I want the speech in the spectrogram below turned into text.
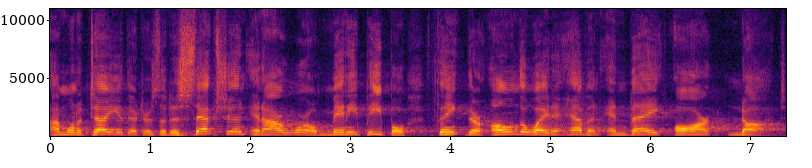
I'm going to tell you that there's a deception in our world. Many people think they're on the way to heaven, and they are not.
